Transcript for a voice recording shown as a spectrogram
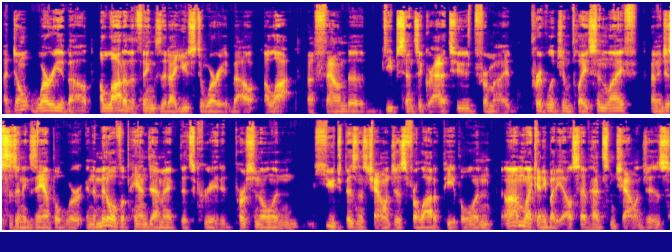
I don't worry about a lot of the things that I used to worry about a lot. I found a deep sense of gratitude for my privilege and place in life. I mean, just as an example, we're in the middle of a pandemic that's created personal and huge business challenges for a lot of people. And I'm like anybody else, I've had some challenges.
